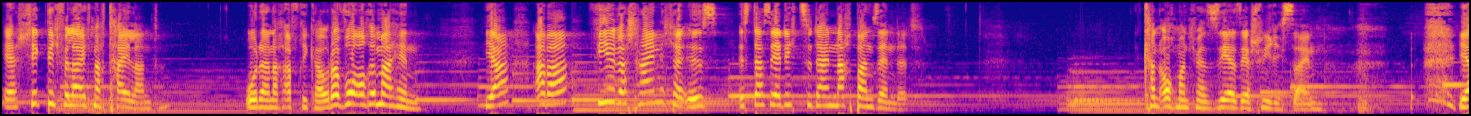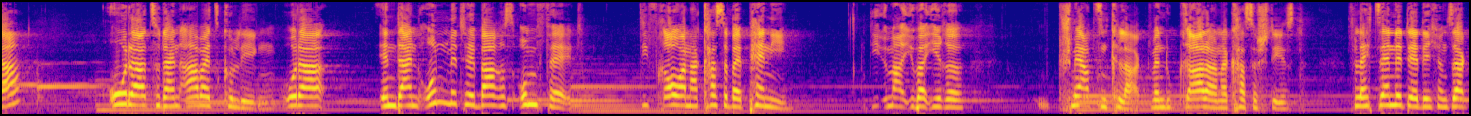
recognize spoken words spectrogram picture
Er schickt dich vielleicht nach Thailand oder nach Afrika oder wo auch immer hin. Ja, aber viel wahrscheinlicher ist, ist, dass er dich zu deinen Nachbarn sendet. Kann auch manchmal sehr, sehr schwierig sein. Ja, oder zu deinen Arbeitskollegen oder in dein unmittelbares Umfeld. Die Frau an der Kasse bei Penny, die immer über ihre Schmerzen klagt, wenn du gerade an der Kasse stehst. Vielleicht sendet er dich und sagt,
